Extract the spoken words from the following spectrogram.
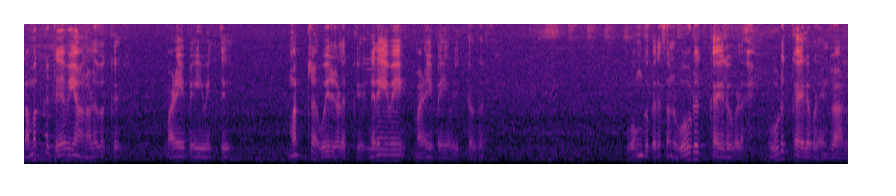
நமக்கு தேவையான அளவுக்கு மழை பெய்ய வைத்து மற்ற உயிர்களுக்கு நிறையவே மழை பெய்ய வைக்கிறது. ஓங்கு பெருசன் ஓடுக்கயலுகளை ஓடுக்கயலுகள் என்றால்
